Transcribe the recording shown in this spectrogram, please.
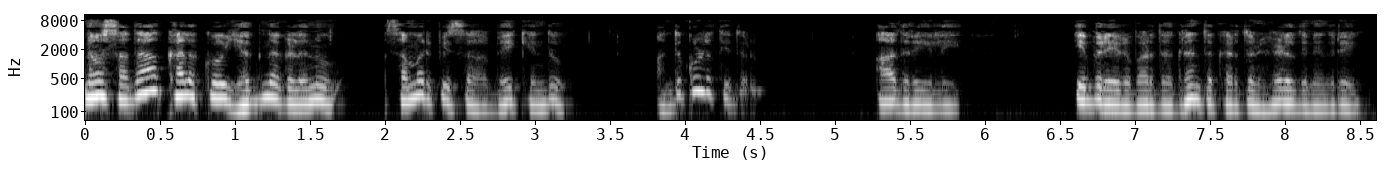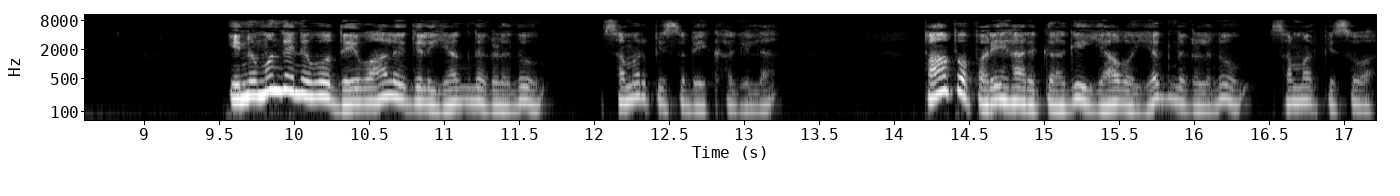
ನಾವು ಸದಾಕಾಲಕ್ಕೂ ಯಜ್ಞಗಳನ್ನು ಸಮರ್ಪಿಸಬೇಕೆಂದು ಅಂದುಕೊಳ್ಳುತ್ತಿದ್ದರು. ಆದರೆ ಇಲ್ಲಿ ಇಬ್ಬರೇರು ಬರೆದ ಗ್ರಂಥಕರ್ತನು ಹೇಳುವುದೇನೆಂದರೆ, ಇನ್ನು ಮುಂದೆ ನಾವು ದೇವಾಲಯದಲ್ಲಿ ಯಜ್ಞಗಳನ್ನು ಸಮರ್ಪಿಸಬೇಕಾಗಿಲ್ಲ. ಪಾಪ ಪರಿಹಾರಕ್ಕಾಗಿ ಯಾವ ಯಜ್ಞಗಳನ್ನು ಸಮರ್ಪಿಸುವ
